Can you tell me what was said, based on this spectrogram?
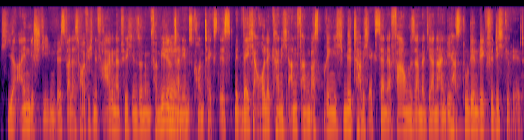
hier eingestiegen bist? Weil das häufig eine Frage natürlich in so einem Familienunternehmenskontext ist. Mit welcher Rolle kann ich anfangen? Was bringe ich mit? Habe ich externe Erfahrungen gesammelt? Ja, nein. Wie hast du den Weg für dich gewählt?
